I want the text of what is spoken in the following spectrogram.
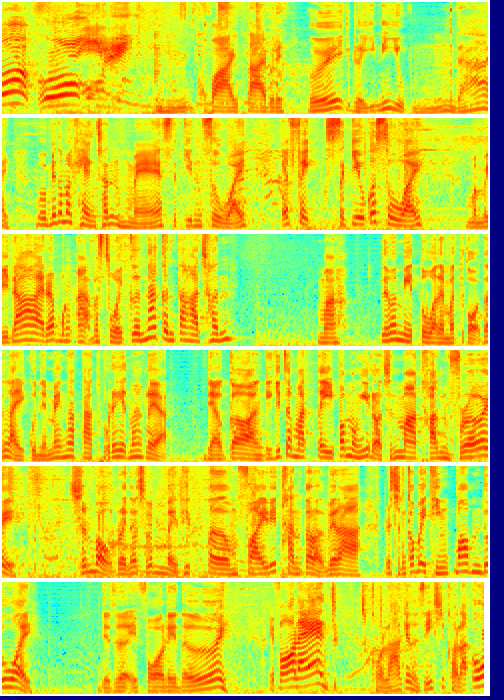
มาก โอ้ยอื้อหือควายตายไปเลย เฮ้ย เหลืออีนี่อยู่อืมได้มึงไม่ต้องมาแข่งฉันแหมสกินสวย เอฟเฟกต์สกิลก็สวย มันไม่ได้แล้วบางอาจมาสวยเกินหน้าเกินตาฉัน มาเรียกว่ามีตัวอะไรมาเกาะด้านไหล่กูเนี่ยแม่งหน้าตาทุเรศมากเลยอะเดี๋ยวก่อนแกคิดจะมาตีป้อมตรงนี้เหรอ ฉันมาทันเฟยฉันบอกเลยนะว่าฉันเป็นเมทที่ เติมไฟที่ทันตลอดเวลา และฉันก็ไม่ทิ้งป้อมด้วย เดี๋ยวเจอไอ้ฟอร์เรนเอ้ย ไอ้ฟอร์เรนขอร้ากันหน่อยสิฉันขอร้าโอ้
